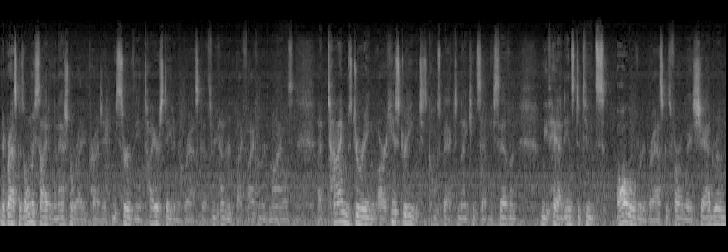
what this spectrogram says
Nebraska's only site of the National Writing Project. We serve the entire state of Nebraska, 300 by 500 miles. At times during our history, which goes back to 1977, we've had institutes all over Nebraska, as far away as Chadron,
